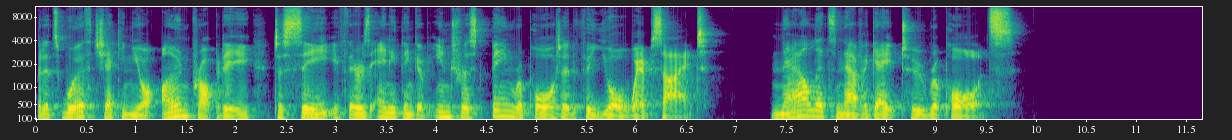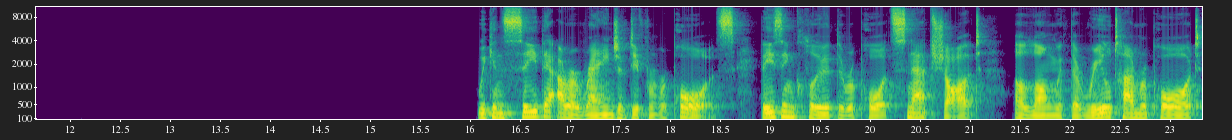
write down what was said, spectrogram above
but it's worth checking your own property to see if there is anything of interest being reported for your website. Now let's navigate to reports. We can see there are a range of different reports. These include the report snapshot, along with the real-time report,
